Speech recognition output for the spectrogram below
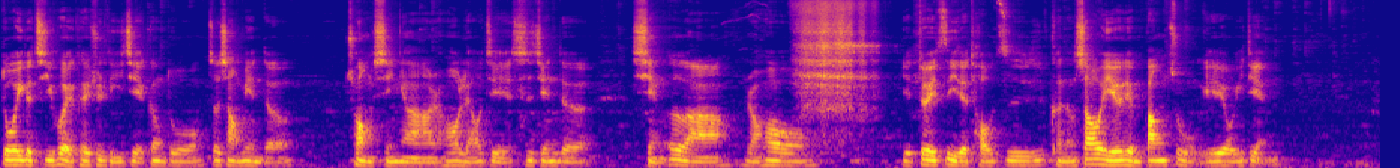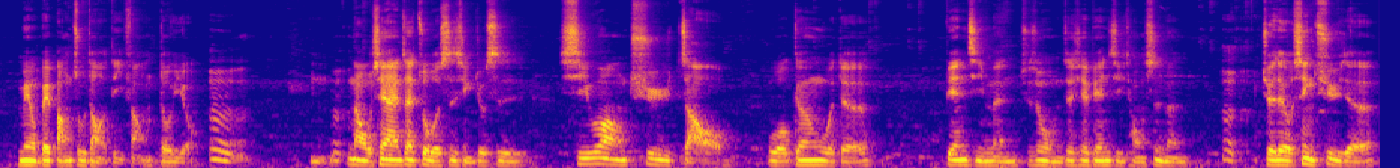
多一个机会，可以去理解更多这上面的创新啊，然后了解世间的险恶啊，然后也对自己的投资可能稍微也有点帮助，也有一点没有被帮助到的地方都有。嗯嗯，那我现在在做的事情就是希望去找我跟我的编辑们，就是我们这些编辑同事们。嗯，觉得有兴趣的，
